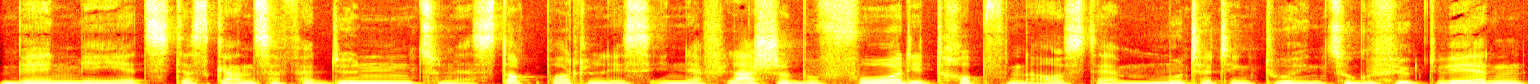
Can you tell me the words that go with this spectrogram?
Wenn wir jetzt das Ganze verdünnen zu einer Stockbottle, ist in der Flasche, bevor die Tropfen aus der Muttertinktur hinzugefügt werden,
